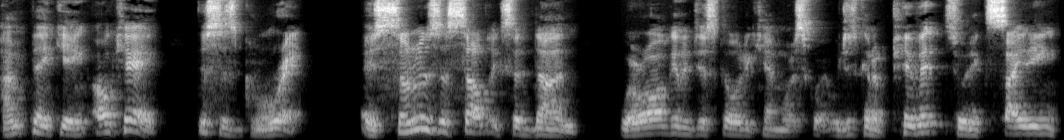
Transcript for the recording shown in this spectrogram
I'm thinking, okay, this is great. As soon as the Celtics are done, we're all going to just go to Kenmore Square. We're just going to pivot to an exciting,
